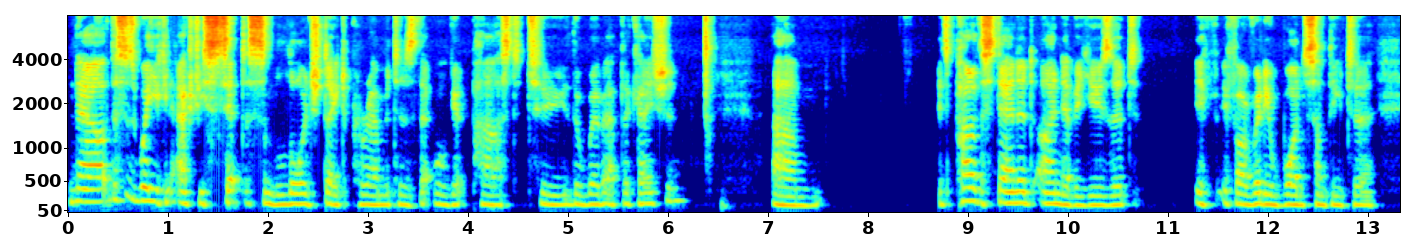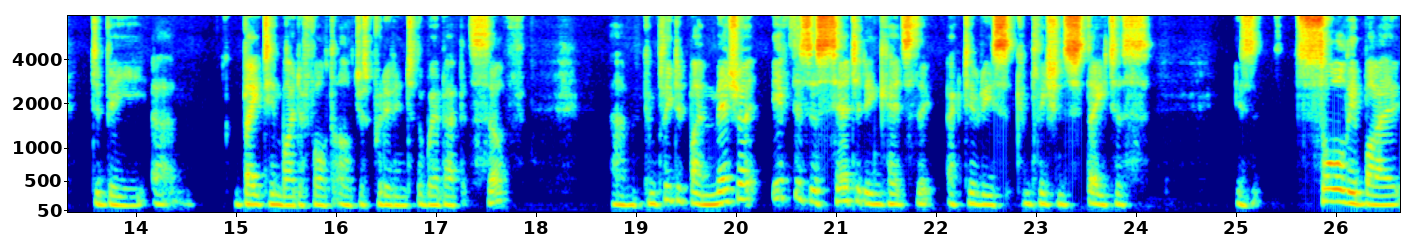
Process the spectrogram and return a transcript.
Now, this is where you can actually set some launch data parameters that will get passed to the web application. Um, it's part of the standard. I never use it. If, if I really want something to, to be um, baked in by default, I'll just put it into the web app itself. Um, completed by measure. If this is set, it indicates the activity's completion status is solely by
